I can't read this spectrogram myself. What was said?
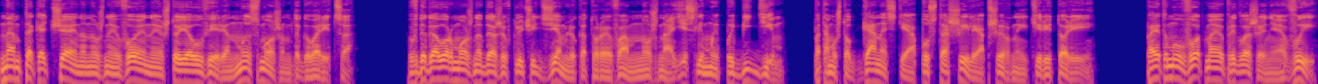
«Нам так отчаянно нужны воины, что я уверен, мы сможем договориться. В договор можно даже включить землю, которая вам нужна, если мы победим, потому что ганости опустошили обширные территории. Поэтому вот мое предложение. Вы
